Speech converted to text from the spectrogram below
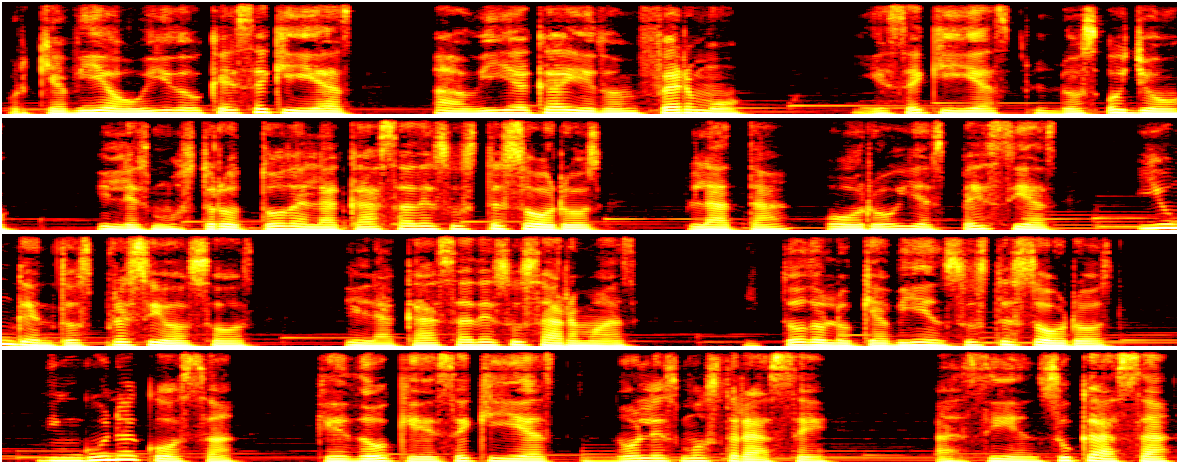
porque había oído que Ezequías había caído enfermo, y Ezequías los oyó y les mostró toda la casa de sus tesoros, plata, oro y especias, y ungüentos preciosos, y la casa de sus armas, y todo lo que había en sus tesoros, ninguna cosa quedó que Ezequías no les mostrase, así en su casa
